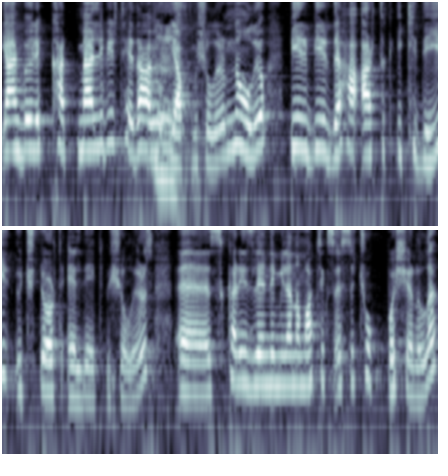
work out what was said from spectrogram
Yani böyle katmerli bir tedavi Evet. yapmış oluyorum. Ne oluyor? Bir bir daha artık iki değil 3-4 elde etmiş oluyoruz. E, skar izlerinde Milanomatrix aşısı çok başarılı.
